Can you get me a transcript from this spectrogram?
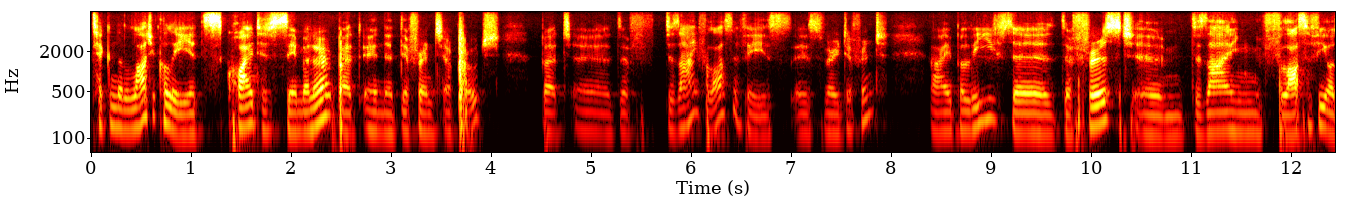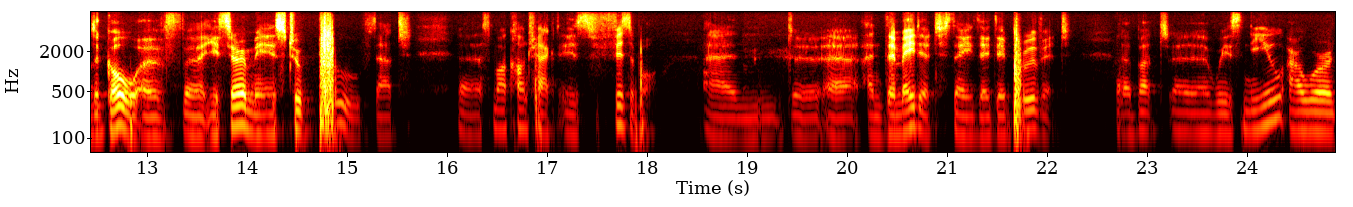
technologically it's quite similar, but in a different approach but uh, the design philosophy is, is very different. I believe the the first um, design philosophy or the goal of uh, Ethereum is to prove that uh, smart contract is feasible, and uh, uh, and they made it. They they they prove it. Uh, but with Neo, our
